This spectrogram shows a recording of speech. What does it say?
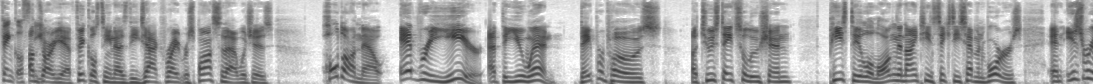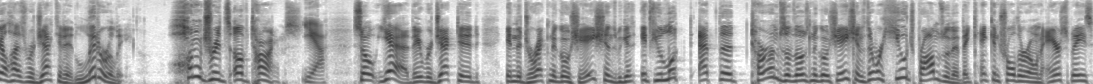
Finkelstein. I'm sorry, yeah, Finkelstein has the exact right response to that, which is, hold on now, every year at the UN, they propose a two state solution, peace deal along the 1967 borders, and Israel has rejected it literally hundreds of times. Yeah. So, yeah, they rejected in the direct negotiations because if you looked at the terms of those negotiations, there were huge problems with it. They can't control their own airspace.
